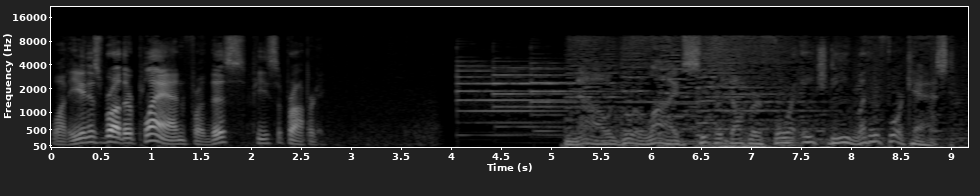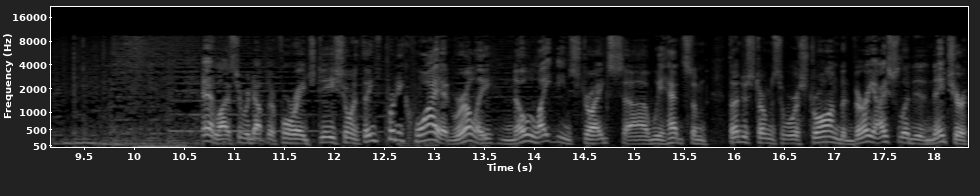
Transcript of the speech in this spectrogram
what he and his brother plan for this piece of property. Now, your live Super Doppler 4 HD weather forecast. And live Super Doppler 4 HD showing things pretty quiet, really. No lightning strikes. Uh, we had some thunderstorms that were strong but very isolated in nature.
